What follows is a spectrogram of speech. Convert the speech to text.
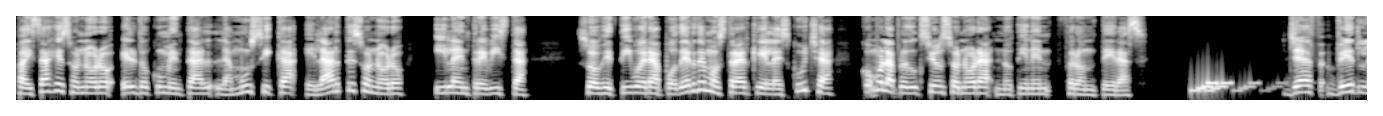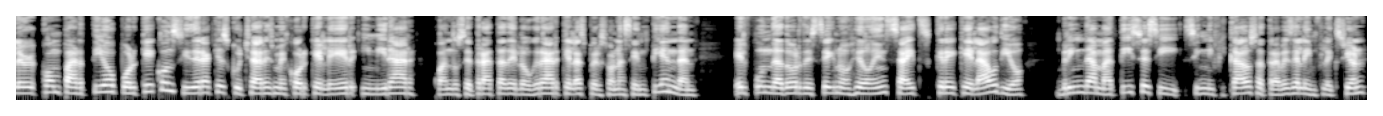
paisaje sonoro, el documental, la música, el arte sonoro y la entrevista. Su objetivo era poder demostrar que la escucha como la producción sonora no tienen fronteras. Jeff Vidler compartió por qué considera que escuchar es mejor que leer y mirar cuando se trata de lograr que las personas entiendan. El fundador de Signal Hill Insights cree que el audio brinda matices y significados a través de la inflexión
